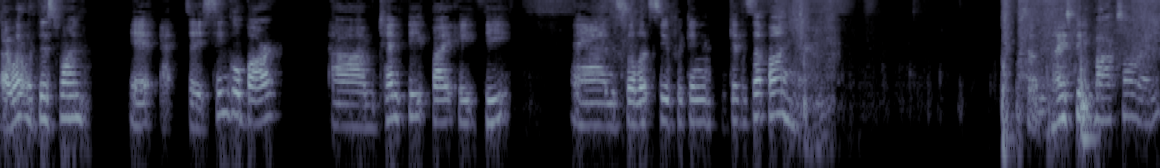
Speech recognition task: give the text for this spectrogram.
I went with this one. It's a single bar, um, 10 feet by 8 feet. And so let's see if we can get this up on here. So nice big box already.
